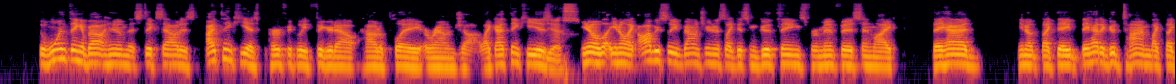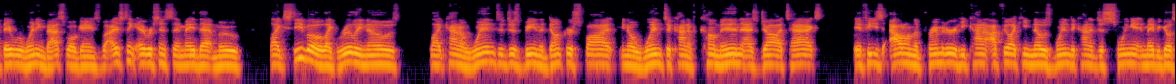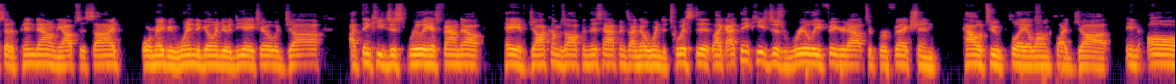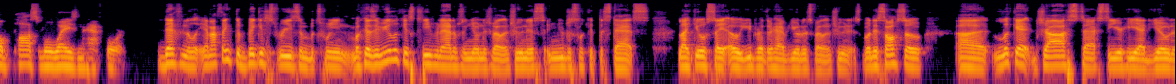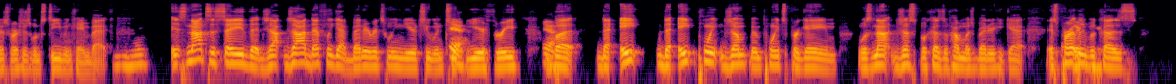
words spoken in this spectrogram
the one thing about him that sticks out is I think he has perfectly figured out how to play around Ja. Like I think he is, yes, you know, you know, like obviously Valanciunas like did some good things for Memphis and like they had, you know, like they they had a good time, like like they were winning basketball games. But I just think ever since they made that move, like Steve-O like really knows like kind of when to just be in the dunker spot, you know, when to kind of come in as Ja attacks. If he's out on the perimeter, he kind of I feel like he knows when to kind of just swing it and maybe go set a pin down on the opposite side, or maybe when to go into a DHO with Ja. I think he just really has found out, hey, if Ja comes off and this happens, I know when to twist it. Like I think he's just really figured out to perfection how to play alongside Ja in all possible ways in the half court. Definitely. And I think the biggest reason between because if you look at Steven Adams and Jonas Valanciunas and you just look at the stats, like you'll say, oh, you'd rather have Jonas Valanciunas. But it's also uh look at Ja's stats the year he had Jonas versus when Steven came back. Mm-hmm. It's not to say that Ja, ja, definitely got better between year two and two, yeah. year three, yeah. but the eight the eight point jump in points per game was not just because of how much better he got. It's partly because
